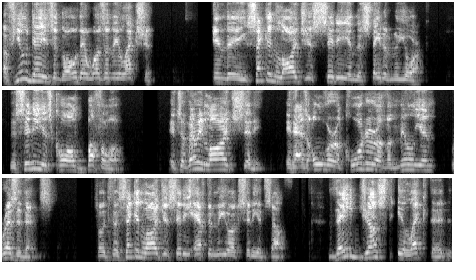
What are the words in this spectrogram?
a few days ago, there was an election in the second largest city in the state of New York. The city is called Buffalo. It's a very large city. It has over a quarter of a million residents. So it's the second largest city after New York City itself. They just elected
